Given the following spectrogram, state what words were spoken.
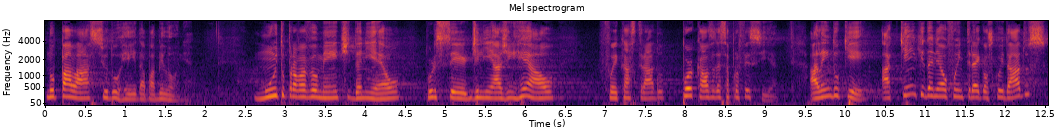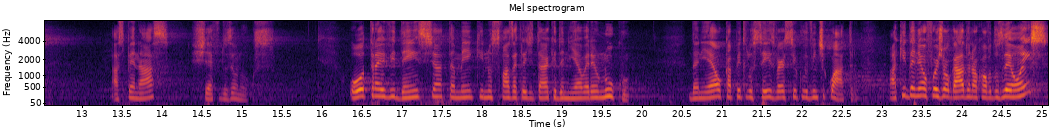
no palácio do rei da Babilônia. Muito provavelmente Daniel, por ser de linhagem real, foi castrado por causa dessa profecia. Além do que, a quem que Daniel foi entregue aos cuidados? Aspenaz, chefe dos eunucos. Outra evidência também que nos faz acreditar que Daniel era eunuco. Daniel capítulo 6, versículo 24. Aqui Daniel foi jogado na cova dos leões,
